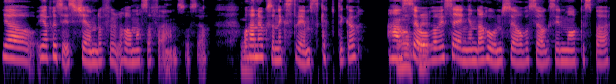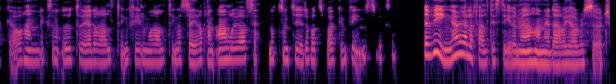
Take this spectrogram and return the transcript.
Ja, ja precis. Känd och full, har massa fans och så. Och Mm. han är också en extrem skeptiker. Han Ja, sover i sängen där hon sov och såg sin make spöka och han liksom utreder allting, filmar allting och säger att han aldrig har sett något som tyder på att spöken finns. Liksom. Det ringer i alla fall till Steven medan han är där och gör research.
